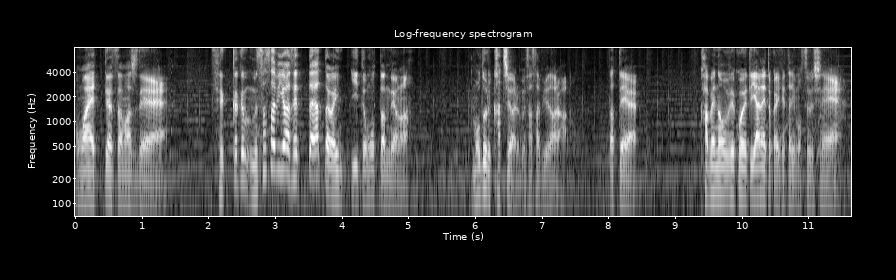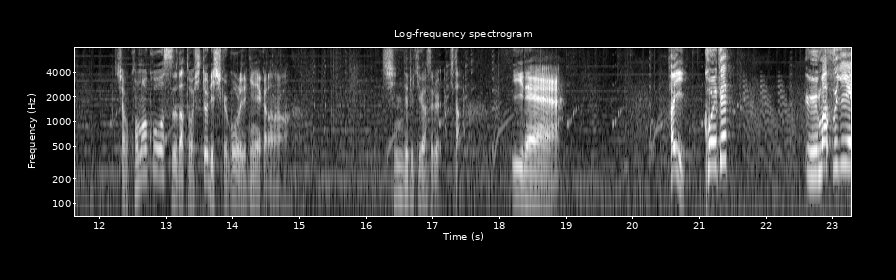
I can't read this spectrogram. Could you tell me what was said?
お前ってやつはマジで。せっかく、ムササビは絶対あった方がいいと思ったんだよな。戻る価値はある、ムササビなら。だって、壁の上越えて屋根とか行けたりもするしね。しかもこのコースだと1人しかゴールできねえからな。死んでる気がする。来た。いいねはい超えてうますぎ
